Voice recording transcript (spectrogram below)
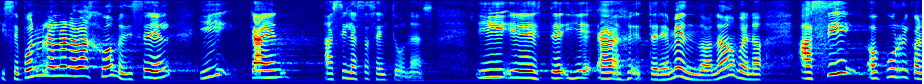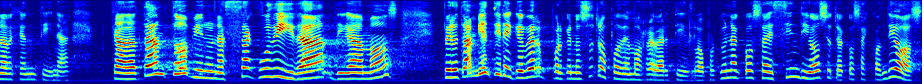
Y se pone una lona abajo, me dice él, y caen así las aceitunas. Y, este, y ah, tremendo, ¿no? Bueno, así ocurre con Argentina. Cada tanto viene una sacudida, digamos, pero también tiene que ver porque nosotros podemos revertirlo, porque una cosa es sin Dios y otra cosa es con Dios.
